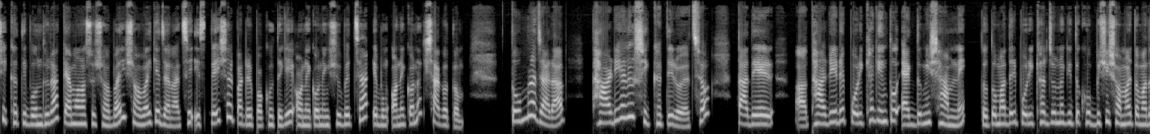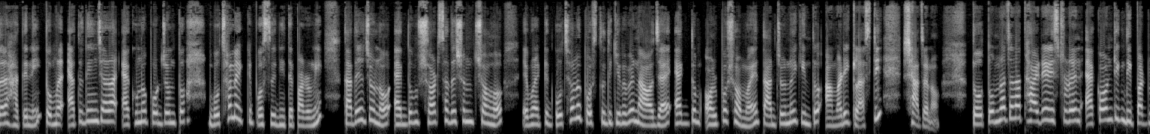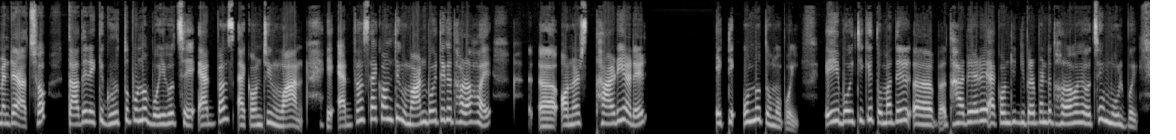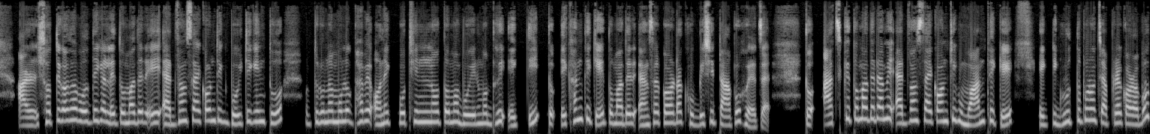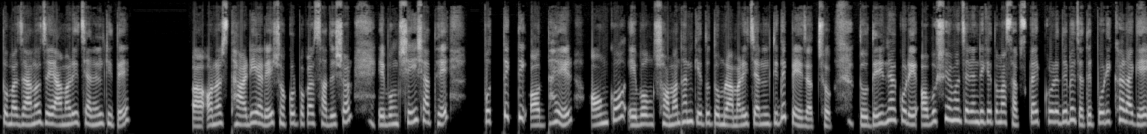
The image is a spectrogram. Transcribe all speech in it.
শিক্ষার্থী বন্ধুরা, কেমন আছো সবাই? সবাইকে জানাচ্ছি স্পেশাল পার্টের পক্ষ থেকে অনেক অনেক শুভেচ্ছা এবং অনেক অনেক স্বাগতম। তোমরা যারা থার্ড ইয়ারের শিক্ষার্থী রয়েছে, তাদের থার্ড ইয়ারের পরীক্ষা কিন্তু একদমই সামনে। তো তোমাদের পরীক্ষার জন্য কিন্তু খুব বেশি সময় তোমাদের হাতে নেই। তোমরা এতদিন যারা এখনও পর্যন্ত গোছালো একটি প্রস্তুতি নিতে পারোনি, তাদের জন্য একদম শর্ট সাজেশন সহ এবং একটি গোছালো প্রস্তুতি কীভাবে নেওয়া যায় একদম অল্প সময়ে তার জন্যই কিন্তু আমার এই ক্লাসটি সাজানো। তো তোমরা যারা থার্ড ইয়ার স্টুডেন্ট অ্যাকাউন্টিং ডিপার্টমেন্টে আছো, তাদের একটি গুরুত্বপূর্ণ বই হচ্ছে অ্যাডভান্স অ্যাকাউন্টিং ওয়ান এই অ্যাডভান্স অ্যাকাউন্টিং ওয়ান বইটিকে ধরা হয় অনার্স থার্ড ইয়ারের একটি অন্যতম বই। এই বইটিকে তোমাদের থার্ড ইয়ারের অ্যাকাউন্টিং ডিপার্টমেন্টে ধরা হয় হচ্ছে মূল বই। আর সত্যি কথা বলতে গেলে তোমাদের এই অ্যাডভান্স অ্যাকাউন্টিং বইটি কিন্তু তুলনামূলকভাবে অনেক কঠিনতম বইয়ের মধ্যে একটি। তো এখান থেকে তোমাদের অ্যান্সার করাটা খুব বেশি টাফও হয়ে যায়। তো আজকে তোমাদের আমি অ্যাডভান্স অ্যাকাউন্টিং ওয়ান থেকে একটি গুরুত্বপূর্ণ চ্যাপ্টার করাবো। তোমরা জানো যে আমার এই চ্যানেলটিতে অনার্স থার্ড ইয়ারে সকল প্রকার সাজেশন এবং সেই সাথে প্রত্যেকটি অধ্যায়ের অঙ্ক এবং সমাধান কিন্তু তোমরা আমার এই চ্যানেলটিতে পেয়ে যাচ্ছ। তো দেরি না করে অবশ্যই আমার চ্যানেলটিকে তোমরা সাবস্ক্রাইব করে দেবে যাতে পরীক্ষার আগে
